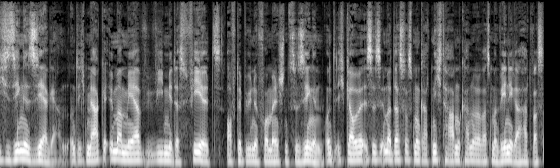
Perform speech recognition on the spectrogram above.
ich singe sehr gern und ich merke immer mehr, wie mir das fehlt, auf der Bühne vor Menschen zu singen. Und ich glaube, es ist immer das, was man gerade nicht haben kann oder was man weniger hat, was,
